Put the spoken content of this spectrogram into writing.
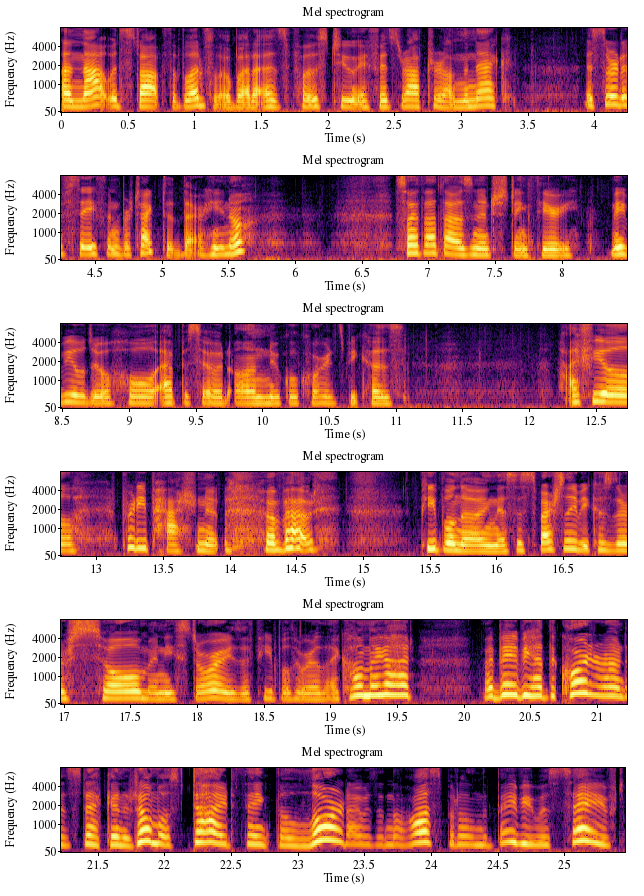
And that would stop the blood flow, but as opposed to if it's wrapped around the neck, it's sort of safe and protected there, you know? So I thought that was an interesting theory. Maybe we'll do a whole episode on nuchal cords because I feel pretty passionate about people knowing this, especially because there's so many stories of people who are like, "Oh my god, my baby had the cord around its neck and it almost died. Thank the Lord I was in the hospital and the baby was saved.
